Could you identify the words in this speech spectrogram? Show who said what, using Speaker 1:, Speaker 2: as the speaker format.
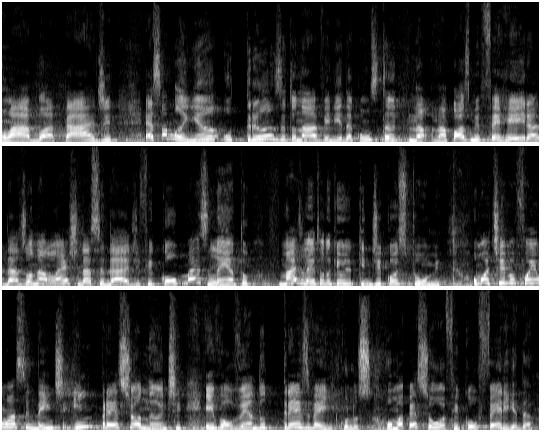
Speaker 1: Olá, boa tarde. Essa manhã, o trânsito na Avenida Constant... na, na Cosme Ferreira, da zona leste da cidade, ficou mais lento, mais lento do que de costume. O motivo foi um acidente impressionante envolvendo três veículos. Uma pessoa ficou ferida.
